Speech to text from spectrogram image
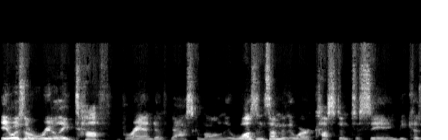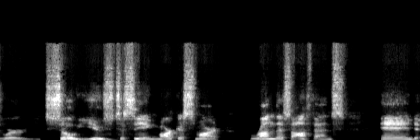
it was a really tough brand of basketball. And it wasn't something that we're accustomed to seeing because we're so used to seeing Marcus Smart run this offense and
